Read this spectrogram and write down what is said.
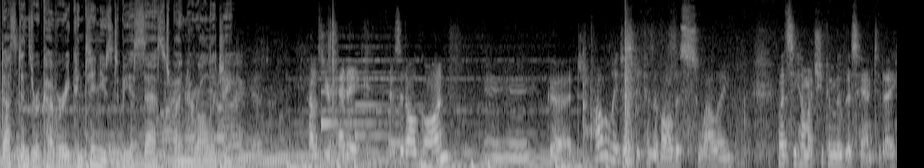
Dustin's recovery continues to be assessed by neurology. How's your headache? Is it all gone? Good. Probably just because of all this swelling. Let's see how much you can move this hand today.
